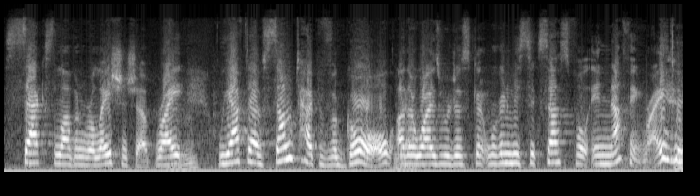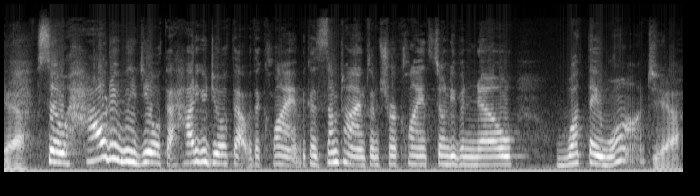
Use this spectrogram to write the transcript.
sex, love, and relationship, right, mm-hmm. we have to have some type of a goal. Yeah. Otherwise, we're just gonna, we're going to be successful in nothing, right? Yeah. So how do we deal with that? How do you deal with that with a client? Because sometimes I'm sure clients don't even know what they want. Yeah,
